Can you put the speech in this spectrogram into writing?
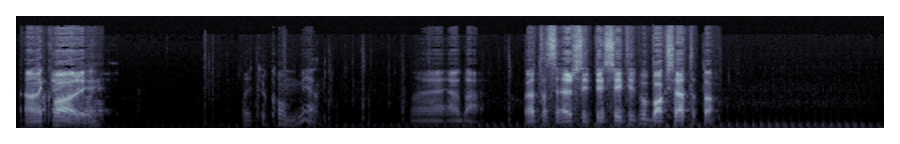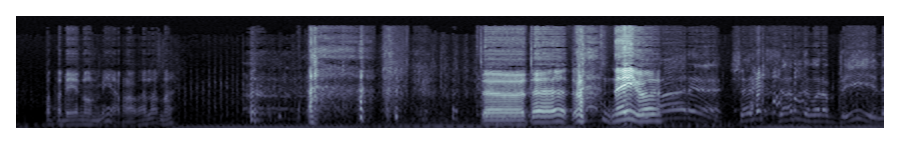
Han är kvar i... Har inte kommit än? Nej, vänta. Vänta, är du sitter, sitter på baksätet då? Vänta, det är någon mer här, eller? Nej. Dö, dö, dö. Nej Vad? Kör sönder våra bil!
